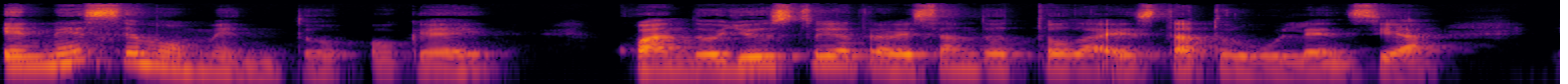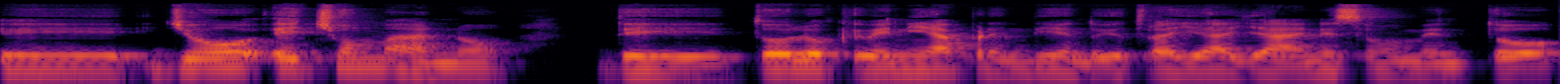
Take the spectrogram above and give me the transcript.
en ese momento, ¿ok? Cuando yo estoy atravesando toda esta turbulencia, eh, yo echo mano de todo lo que venía aprendiendo. Yo traía ya en ese momento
